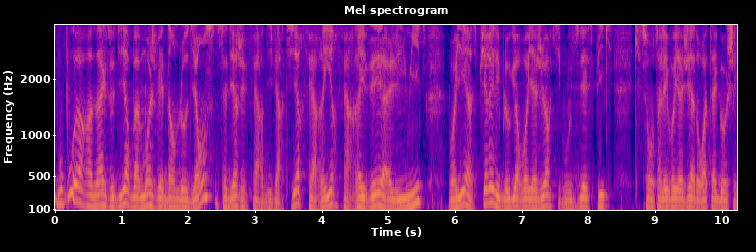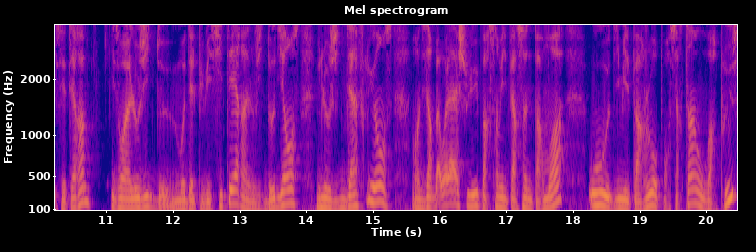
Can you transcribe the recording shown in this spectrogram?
vous pouvez avoir un axe de dire, bah moi je vais être dans de l'audience, c'est-à-dire je vais faire divertir, faire rire, faire rêver à la limite, voyez, inspirer les blogueurs voyageurs qui vous expliquent, qui sont allés voyager à droite à gauche, etc. Ils ont une logique de modèle publicitaire, une logique d'audience, une logique d'influence, en disant bah voilà, je suis lu par 5000 personnes par mois, ou 10 000 par jour pour certains, ou voire plus.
